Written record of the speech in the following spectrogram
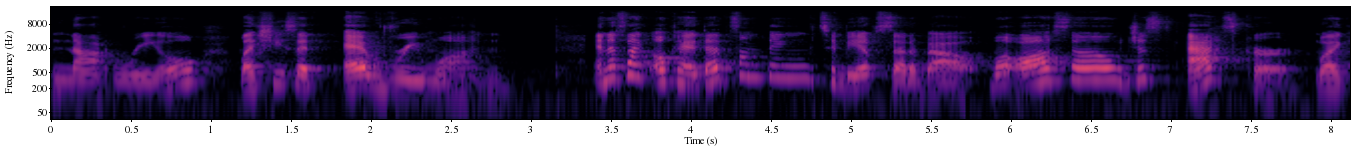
not real. Like she said, everyone. And it's like, okay, that's something to be upset about. But also just ask her, like,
